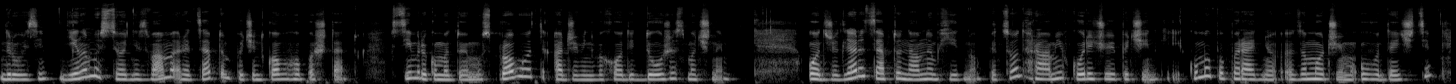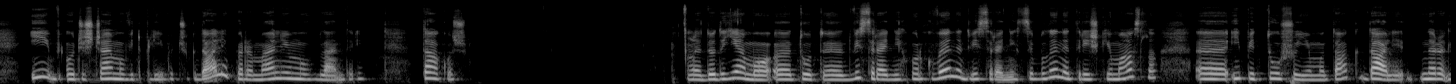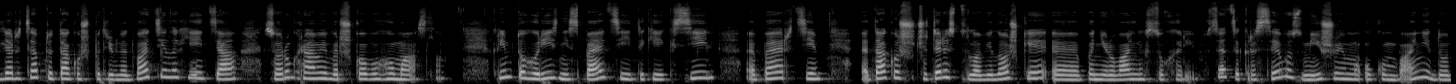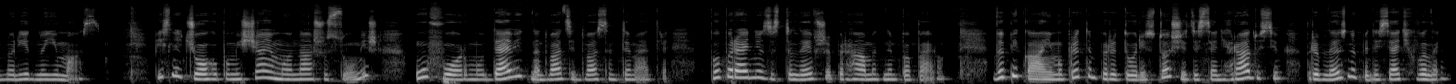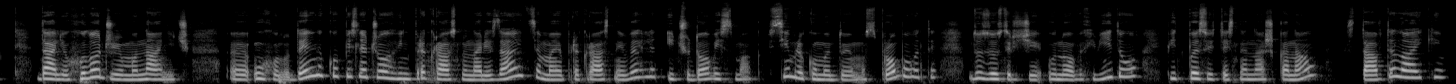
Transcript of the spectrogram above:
Друзі, ділимось сьогодні з вами рецептом печінкового паштету. Всім рекомендуємо спробувати, адже він виходить дуже смачним. Отже, для рецепту нам необхідно 500 г курячої печінки, яку ми попередньо е, замочуємо у водичці і очищаємо від плівочок. Далі перемелюємо в блендері. Також Додаємо е, тут е, дві середніх морквини, дві середніх цибулини, трішки масла і підтушуємо. так. Далі для рецепту також потрібно 2 цілих яйця, 40 г вершкового масла. Крім того, різні спеції, такі як сіль, перці, також 4 столові ложки панірувальних сухарів. Все це красиво змішуємо у комбайні до однорідної маси. Після чого поміщаємо нашу суміш у форму 9 на 22 см попередньо застеливши пергаментним папером. Випікаємо при температурі 160 градусів приблизно 50 хвилин. Далі охолоджуємо на ніч е, у холодильнику, після чого він прекрасно нарізається, має прекрасний вигляд і чудовий смак. Всім рекомендуємо спробувати. До зустрічі у нових відео. Підписуйтесь на наш канал, ставте лайки.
